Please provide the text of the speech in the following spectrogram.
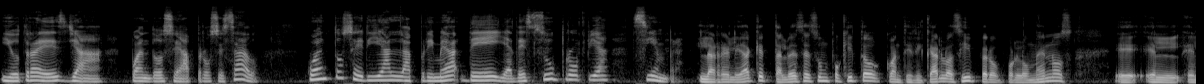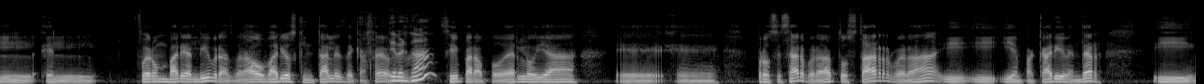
y otra es ya cuando se ha procesado. ¿Cuánto sería la primera de ella, de su propia siembra? La realidad que tal vez es un poquito cuantificarlo así, pero por lo menos eh, el, fueron varias libras, ¿verdad? O varios quintales de café. ¿De verdad? Sí, para poderlo ya eh, eh, procesar, ¿verdad? Tostar, ¿verdad? y, empacar y vender. Y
